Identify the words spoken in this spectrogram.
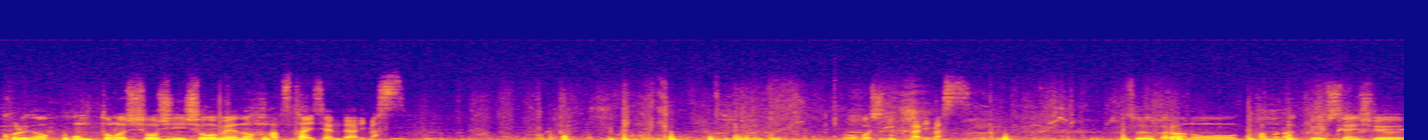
これが本当の正真正銘の初対戦であります。大腰にかかります。それからあの田村清選手、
